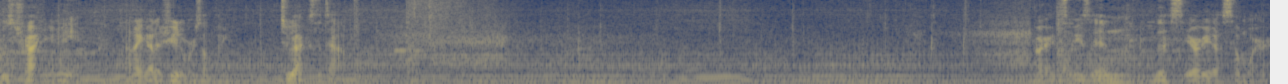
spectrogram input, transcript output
who's tracking me, and I gotta shoot him or something. 2x the tap. Alright, so he's in this area somewhere.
